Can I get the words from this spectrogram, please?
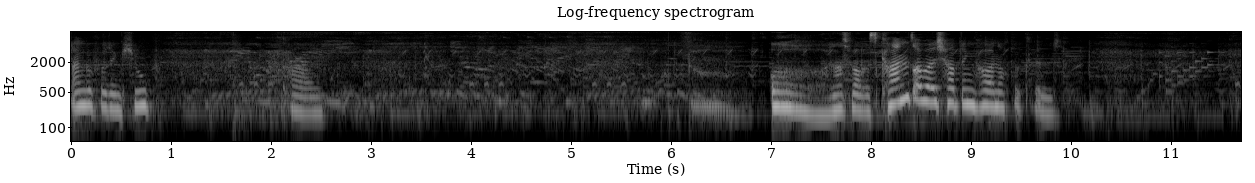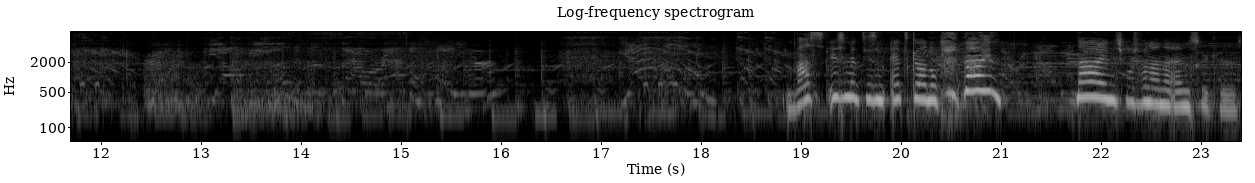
Danke für den Cube. Karl. Oh, das war riskant, aber ich habe den Karl noch gekillt. Was ist mit diesem Edgar los? Nein! Nein, ich wurde von einer Ems gekillt.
